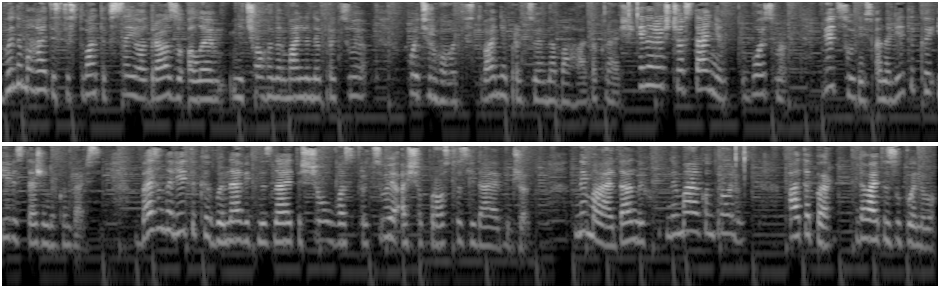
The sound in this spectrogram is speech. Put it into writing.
Ви намагаєтесь тестувати все і одразу, але нічого нормально не працює. Почергове тестування працює набагато краще. І нарешті останнє восьме відсутність аналітики і відстеження конверсій. Без аналітики ви навіть не знаєте, що у вас працює, а що просто з'їдає бюджет. Немає даних, немає контролю. А тепер давайте зупинимо.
